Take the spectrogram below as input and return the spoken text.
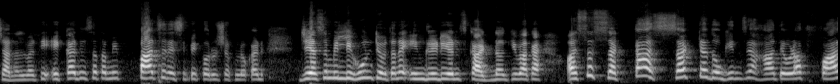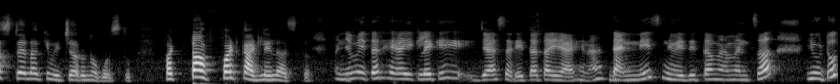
चॅनलवरती एका दिवसात आम्ही पाच रेसिपी करू शकलो. कारण जे असं मी लिहून ठेवतो ना इन्ग्रेडियंट्स काढणं किंवा काय असं सट्टा सट त्या दोघींचे हात एवढा फास्ट आहे ना की विचारू नकोस तू. फटाफट काढलेलं असतं. म्हणजे मी तर हे ऐकलंय की ज्या सरिता ताई आहे ना त्यांनीच निवेदिता मॅमांचं युट्यूब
